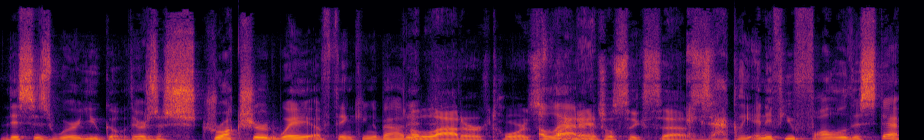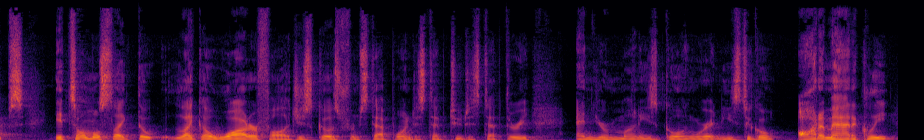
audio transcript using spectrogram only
this is where you go. There's a structured way of thinking about it. A ladder towards a ladder. financial success. Exactly. And if you follow the steps, it's almost like the like a waterfall. It just goes from step 1 to step 2 to step 3 and your money's going where it needs to go automatically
